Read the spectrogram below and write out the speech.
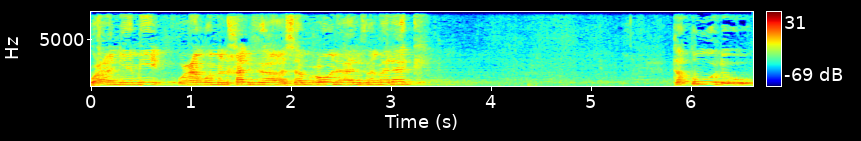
وعن يمين ومن خلفها سبعون ألف ملك تقود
